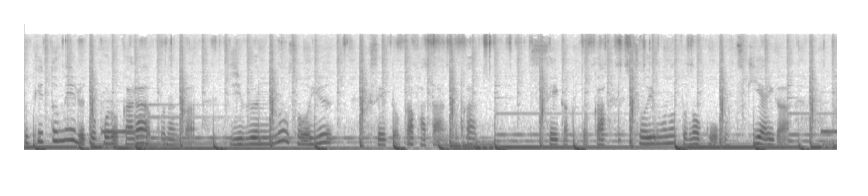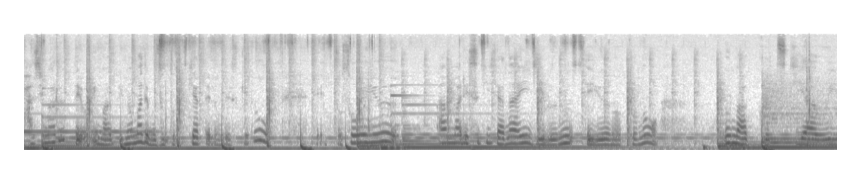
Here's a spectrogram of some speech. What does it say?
受け止めるところからこうなんか自分のそういう癖とかパターンとか性格とかそういうものとのこうお付き合いが始まるっていう今今までもずっと付き合ってるんですけど、えっと、そういうあんまり好きじゃない自分っていうのとのうまく付き合う一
